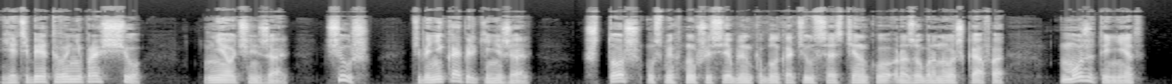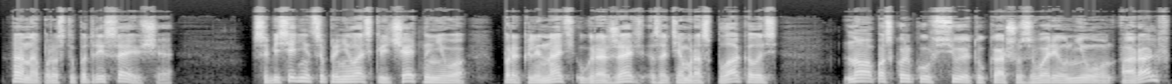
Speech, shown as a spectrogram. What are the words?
«Я тебе этого не прощу. Мне очень жаль. Чушь! Тебе ни капельки не жаль». «Что ж», — усмехнувшись, Эблинг облокотился о стенку разобранного шкафа, «может и нет. Она просто потрясающая». Собеседница принялась кричать на него, проклинать, угрожать, затем расплакалась. Но поскольку всю эту кашу заварил не он, а Ральф,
